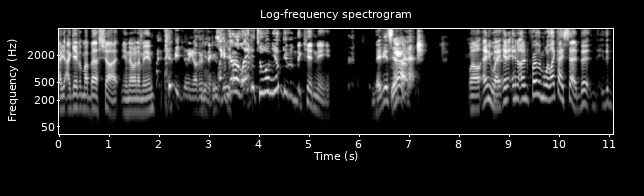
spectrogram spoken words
I, I gave it my best shot. You know what I mean? I could be doing other Yeah, things. Like, if you're related to him, you give him the kidney. Maybe it's Yeah. not a match. Well, anyway, and, and and furthermore, like I said, the the,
